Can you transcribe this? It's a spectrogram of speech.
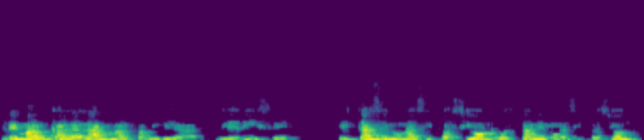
le marca la alarma al familiar y le dice, estás en una situación o están en una situación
